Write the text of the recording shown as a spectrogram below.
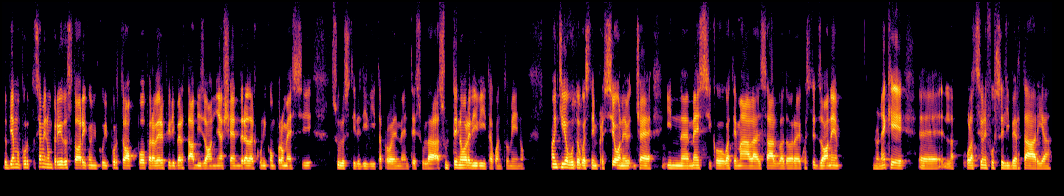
dobbiamo pur... siamo in un periodo storico in cui purtroppo per avere più libertà bisogna scendere ad alcuni compromessi sullo stile di vita, probabilmente sulla... sul tenore di vita quantomeno. Anch'io ho avuto questa impressione, cioè in Messico, Guatemala, El Salvador, queste zone non è che eh, la popolazione fosse libertaria,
